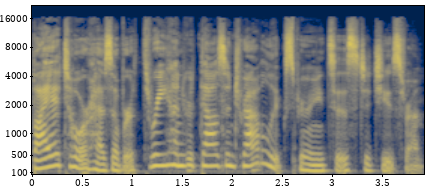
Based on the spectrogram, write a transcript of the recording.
Viator has over 300,000 travel experiences to choose from.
